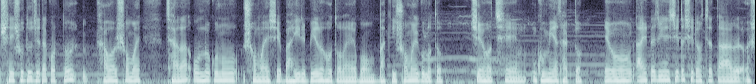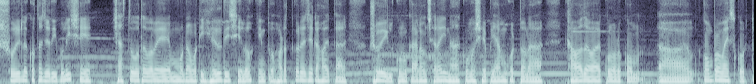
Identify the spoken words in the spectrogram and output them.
সে শুধু যেটা করতো, খাওয়ার সময় ছাড়া অন্য কোনো সময় সে বাহিরে বের হতো না এবং বাকি সময়গুলোতেও সে হচ্ছে ঘুমিয়ে থাকতো। এবং আরেকটা জিনিস যেটা, সেটা হচ্ছে তার শরীরের কথা যদি বলি, সে স্বাস্থ্যগতভাবে মোটামুটি হেলদি ছিল, কিন্তু হঠাৎ করে যেটা হয় তার শরীর কোনো কারণ ছাড়াই না, কোনো সে ব্যায়াম করতো না খাওয়া দাওয়া কোনো রকম কম্প্রোমাইজ করতো।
